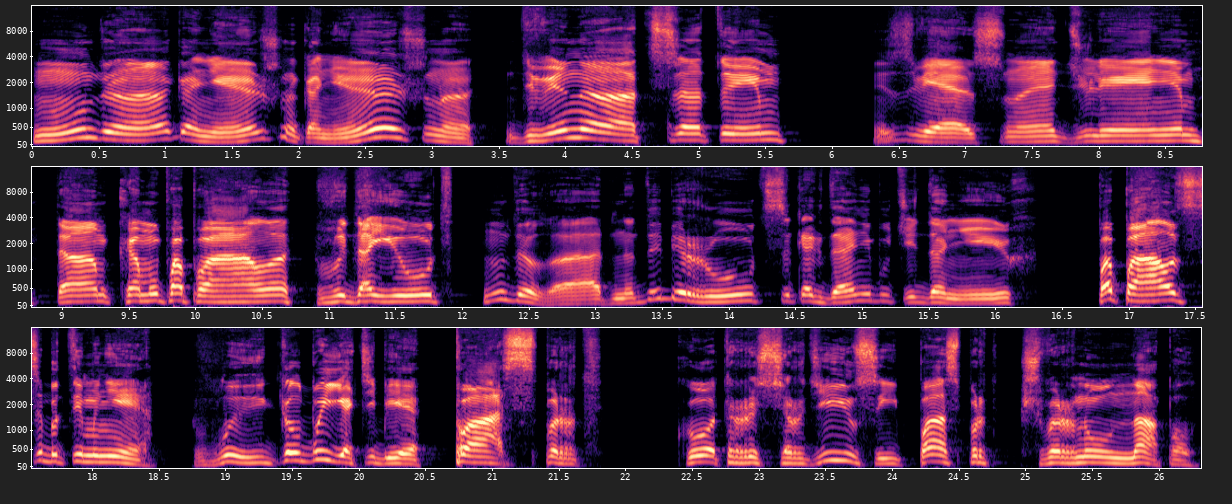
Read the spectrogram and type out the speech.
«Ну да, конечно, конечно, двенадцатым». «Известное отделение. Там, кому попало, выдают. Ну да ладно, доберутся когда-нибудь и до них. Попался бы ты мне, выдал бы я тебе паспорт». Кот рассердился и паспорт швырнул на пол.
